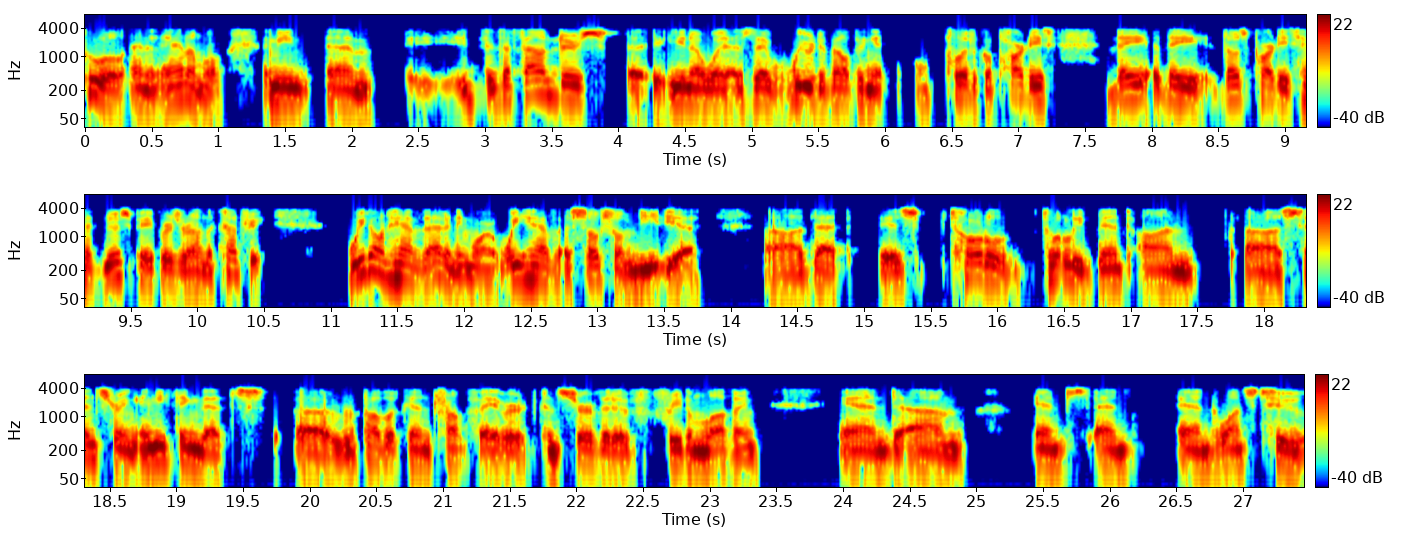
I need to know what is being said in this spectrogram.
tool and an animal. I mean. Um, the founders, uh, you know, as they, we were developing it, political parties, they they those parties had newspapers around the country. We don't have that anymore. We have a social media uh, that is total totally bent on uh, censoring anything that's uh, Republican, Trump favored, conservative, freedom loving, and um, and and and wants to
